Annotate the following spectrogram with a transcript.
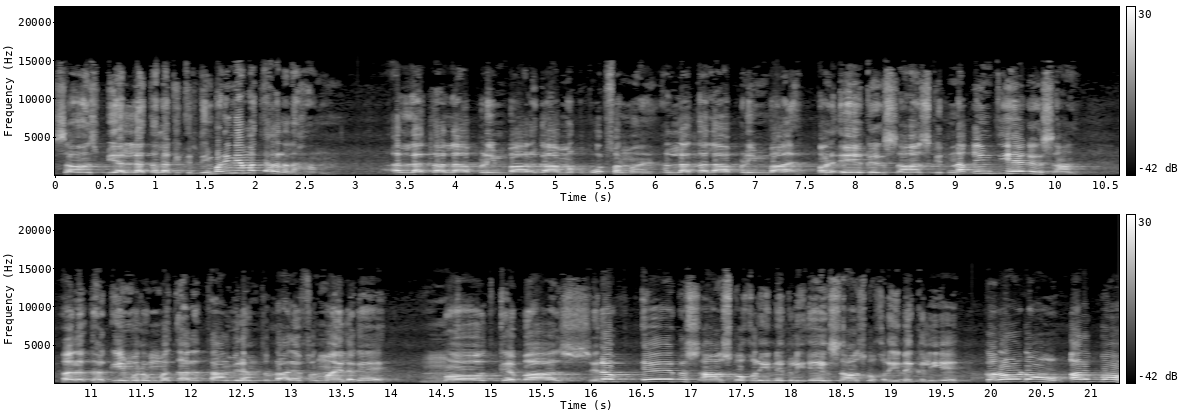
सांस भी अल्लाह ताला की कितनी बड़ी नेमत है, अगला, हम। अल्लाह ताला अपनी बारगाह मकबूल फरमाए। अल्लाह ताला अपनी बार और एक एक सांस कितना कीमती है, एक एक सांस। हरत हकीम उम्मत हरत तानवी रहमतुल्लाह फरमाए लगे, मौत के बाद सिर्फ़ एक सांस को खरीदने के लिए, एक सांस को खरीदने के लिए करोड़ों, अरबों,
